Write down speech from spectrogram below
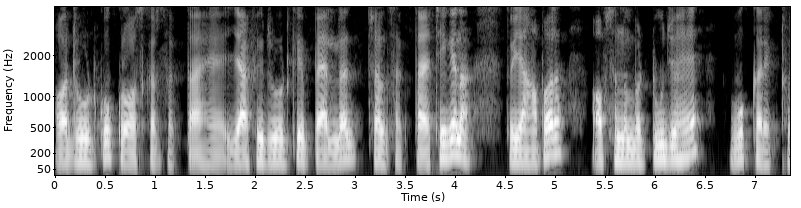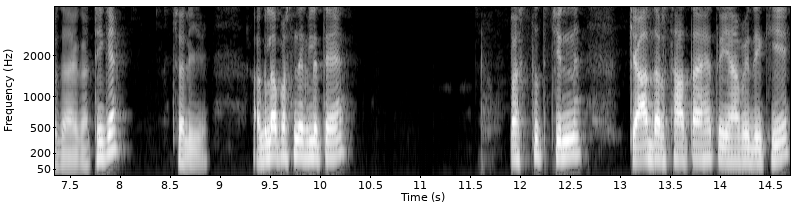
और रोड को क्रॉस कर सकता है, या फिर रोड के पैरेलल चल सकता है, ठीक है ना? तो यहाँ पर ऑप्शन नंबर टू जो है, वो करेक्ट हो जाएगा, ठीक है? चलिए, अगला प्रश्न देख लेते हैं। प्रस्तुत चिन्ह क्या दर्शाता है? तो यहाँ पे देखिए,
